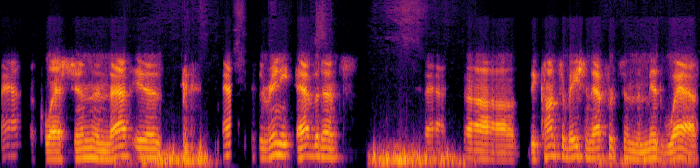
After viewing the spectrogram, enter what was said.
Matt, a question, and that is, Matt, is there any evidence that uh, the conservation efforts in the Midwest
